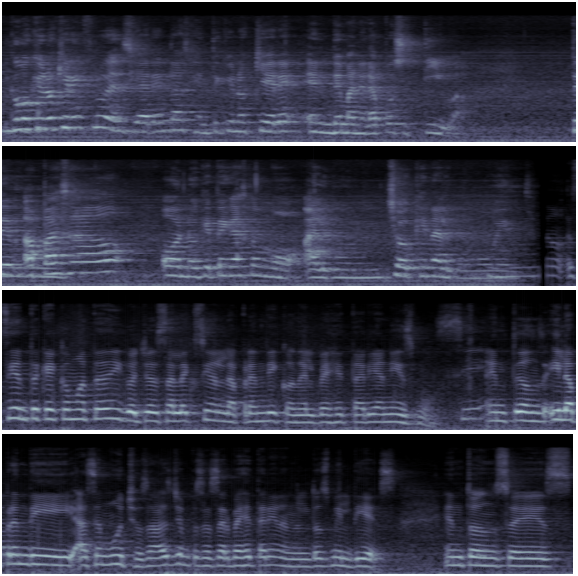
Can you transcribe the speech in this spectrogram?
y como que uno quiere influenciar en la gente que uno quiere en, de manera positiva. ¿Te ha pasado o no que tengas como algún choque en algún momento? No, Siento que, como te digo, yo esa lección la aprendí con el vegetarianismo. Sí. Entonces, y la aprendí hace mucho, ¿sabes? Yo empecé a ser vegetariana en el 2010. Entonces,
